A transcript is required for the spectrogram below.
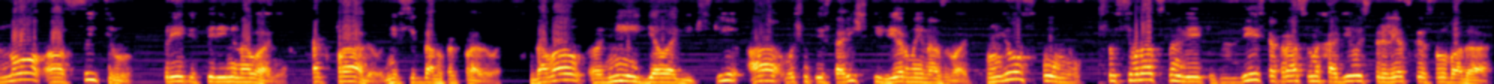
Но а, Сытин при этих переименованиях, как правило, не всегда, но как правило, давал э, не идеологические, а, в общем-то, исторически верные названия. И он вспомнил, что в 17 веке здесь как раз и находилась Стрелецкая Слобода,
